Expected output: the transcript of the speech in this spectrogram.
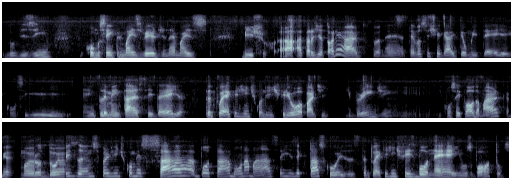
do vizinho como sempre mais verde, né? Mas, bicho, a, a, trajetória é árdua, né? Até você chegar e ter uma ideia e conseguir é, implementar essa ideia. Tanto é que a gente, quando a gente criou a parte de branding conceitual da marca, demorou dois anos para a gente começar a botar a mão na massa e executar as coisas. Tanto é que a gente fez boné e uns bottoms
